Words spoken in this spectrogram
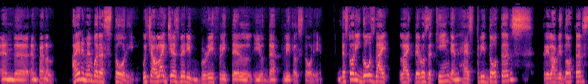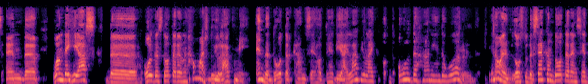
and uh, and panel. I remember a story which I would like just very briefly tell you that little story. The story goes like like there was a king and has three daughters, three lovely daughters, and uh, one day he asked the oldest daughter, and "How much do you love me?" And the daughter comes and said, "Oh, daddy, I love you like all the honey in the world." You know, and goes to the second daughter and said,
